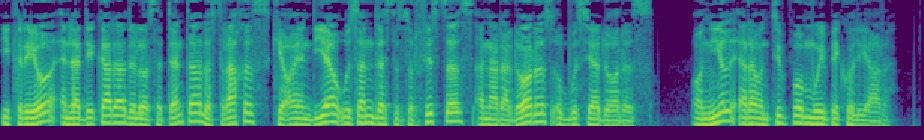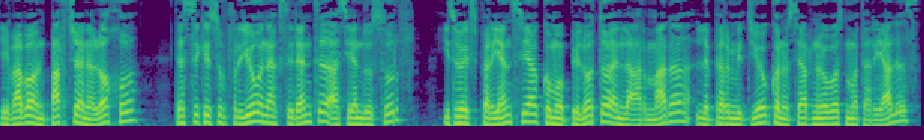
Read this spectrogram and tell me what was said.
y creó en la década de los 70 los trajes que hoy en día usan desde surfistas a nadadores o buceadores. O'Neill era un tipo muy peculiar. Llevaba un parche en el ojo desde que sufrió un accidente haciendo surf y su experiencia como piloto en la Armada le permitió conocer nuevos materiales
